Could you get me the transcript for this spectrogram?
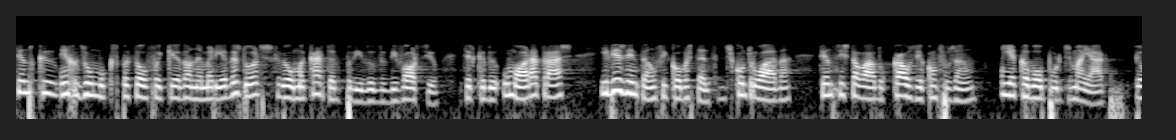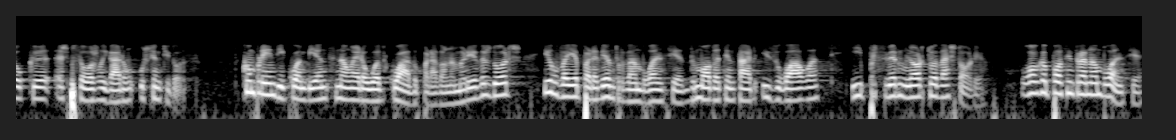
Sendo que, em resumo, o que se passou foi que a Dona Maria das Dores recebeu uma carta de pedido de divórcio cerca de uma hora atrás, e desde então ficou bastante descontrolada, tendo-se instalado o caos e a confusão, e acabou por desmaiar, pelo que as pessoas ligaram o 112. Compreendi que o ambiente não era o adequado para a Dona Maria das Dores e levei-a para dentro da ambulância, de modo a tentar isolá-la e perceber melhor toda a história. Logo após entrar na ambulância,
